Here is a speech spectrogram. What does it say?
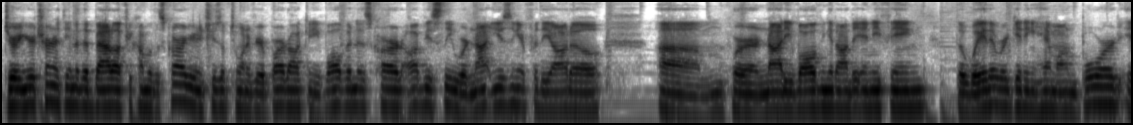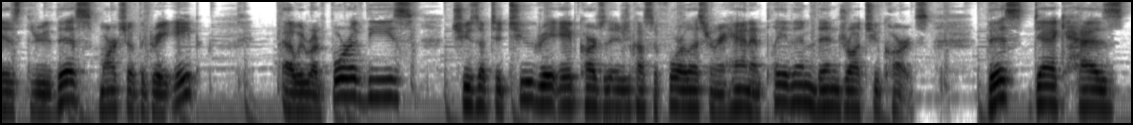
During your turn at the end of the battle, if you come with this card, you're going to choose up to one of your Bardock and evolve into this card. Obviously, we're not using it for the auto. Um, we're not evolving it onto anything. The way that we're getting him on board is through this March of the Great Ape. Uh, we run four of these, choose up to two Great Ape cards with an energy cost of four or less from your hand and play them, then draw two cards. This deck has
